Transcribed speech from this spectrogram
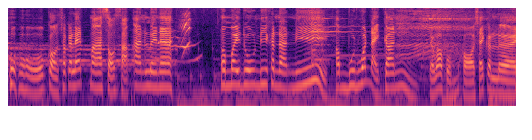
โอ้โหกล่องช็อกโกแลตมา2อสอันเลยนะ ทำไมดวงดีขนาดนี้ทำบุญวัดไหนกัน แต่ว่าผมขอใช้กันเลย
